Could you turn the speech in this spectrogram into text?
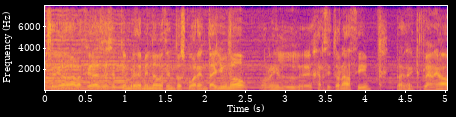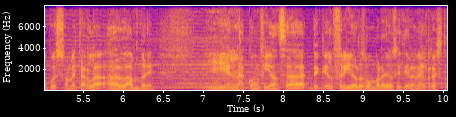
Asediada a la ciudad desde septiembre de 1941 por el ejército nazi, que planeaba pues, someterla al hambre y en la confianza de que el frío y los bombardeos hicieran el resto.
